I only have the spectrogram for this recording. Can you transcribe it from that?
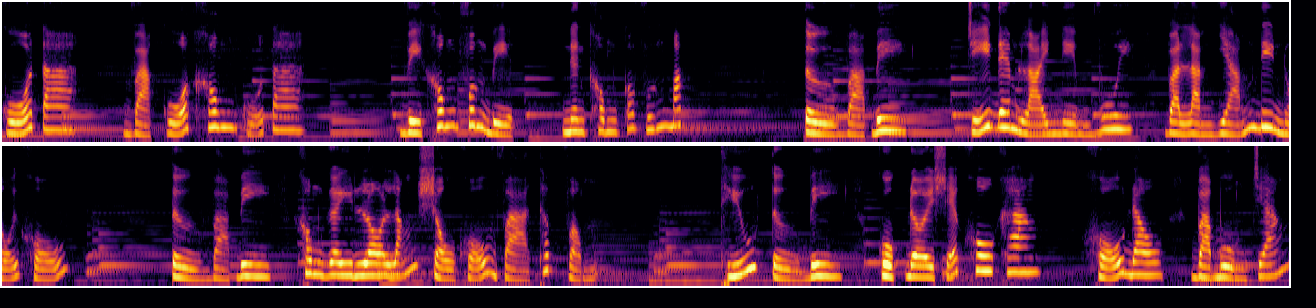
của ta và của không của ta. Vì không phân biệt nên không có vướng mắc. Từ và bi chỉ đem lại niềm vui và làm giảm đi nỗi khổ từ và bi không gây lo lắng sầu khổ và thất vọng. Thiếu từ bi cuộc đời sẽ khô khan khổ đau và buồn chán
